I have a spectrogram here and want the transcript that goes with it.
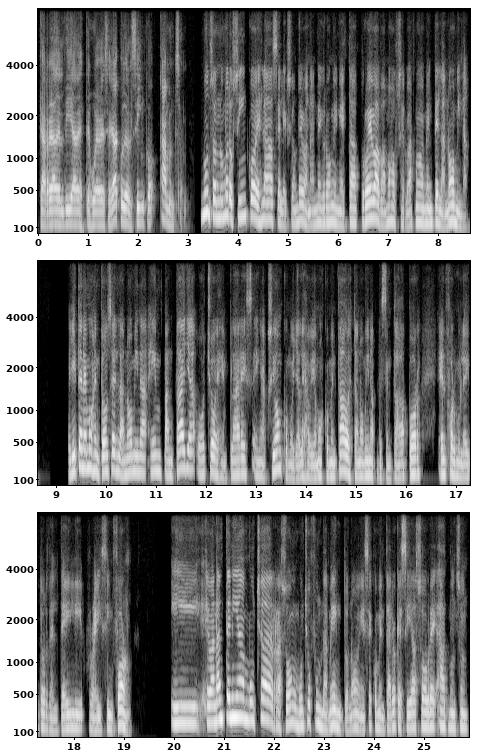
carrera del día de este jueves en Acu del 5 Amundsen. Amundsen número 5 es la selección de Banal Negrón en esta prueba. Vamos a observar nuevamente la nómina. Allí tenemos entonces la nómina en pantalla, ocho ejemplares en acción, como ya les habíamos comentado, esta nómina presentada por el formulator del Daily Racing Form. Y Evanan tenía mucha razón, mucho fundamento ¿no? en ese comentario que hacía sobre Admondson,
